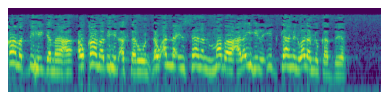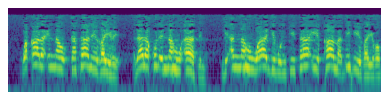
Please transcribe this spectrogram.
قامت به جماعة أو قام به الأكثرون لو أن انسانا مضى عليه العيد كامل ولم يكبر وقال إنه كفاني غيري. لا نقول إنه آثم لأنه واجب كفائي قام به غيره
